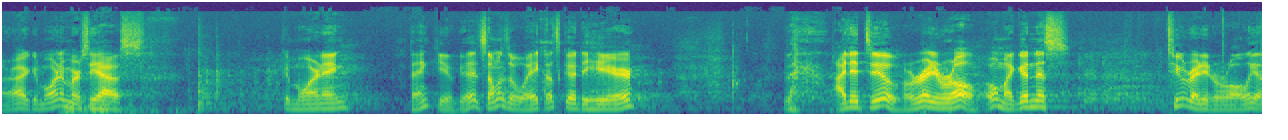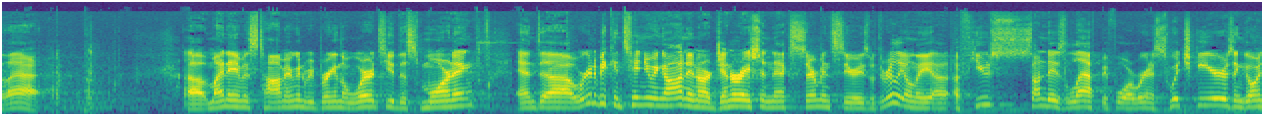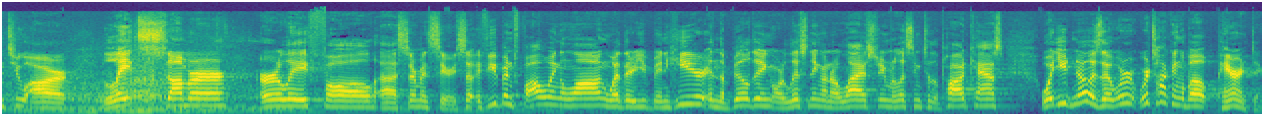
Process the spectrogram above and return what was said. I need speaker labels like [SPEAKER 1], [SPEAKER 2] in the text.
[SPEAKER 1] All right, good morning, Mercy House. Good morning. Thank you. Good. Someone's awake. That's good to hear. I did too. We're ready to roll. Oh my goodness. Too ready to roll. Look at that. Uh, my name is Tommy. I'm going to be bringing the word to you this morning. And uh, we're going to be continuing on in our Generation Next sermon series with really only a, a few Sundays left before we're going to switch gears and go into our late summer early fall uh, sermon series. So if you've been following along, whether you've been here in the building or listening on our live stream or listening to the podcast, what you'd know is that we're, we're talking about parenting.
